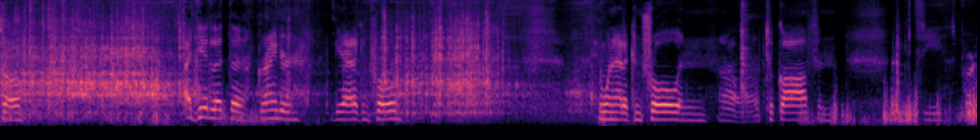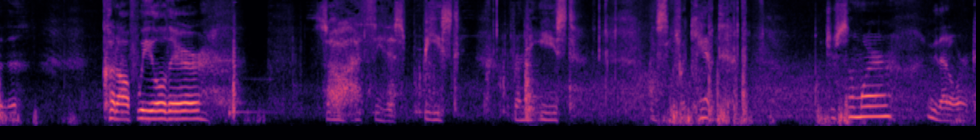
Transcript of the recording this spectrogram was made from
So I did let the grinder get out of control. It went out of control and I don't know, took off and you can see it's part of the cutoff wheel there. So let's see this beast from the east. Let's see if I can't put you somewhere. Maybe that'll work.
